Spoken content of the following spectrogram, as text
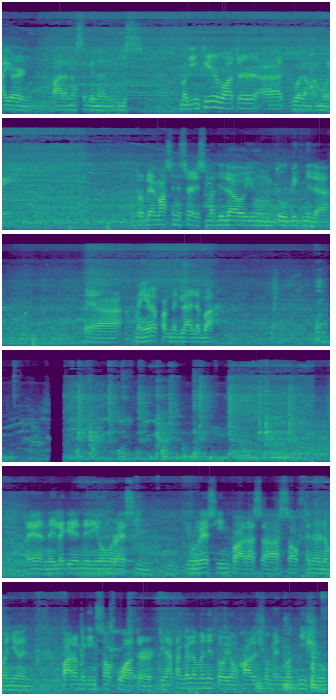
iron para nang sa ganun is maging clear water at walang amoy. Ang problema kasi ni sir is madilaw yung tubig nila kaya mahirap pag naglalaba. Ayan, nailagay na yung resin. Yung resin para sa softener naman yun. Para maging soft water. Tinatanggal naman nito yung calcium and magnesium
